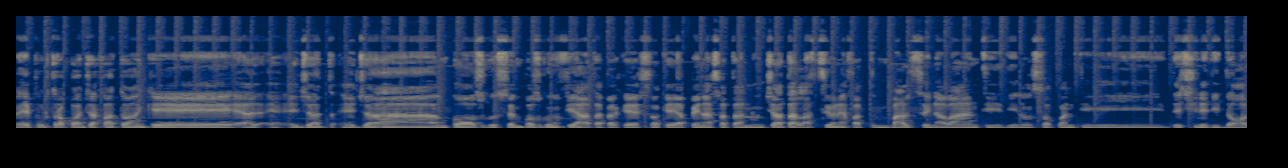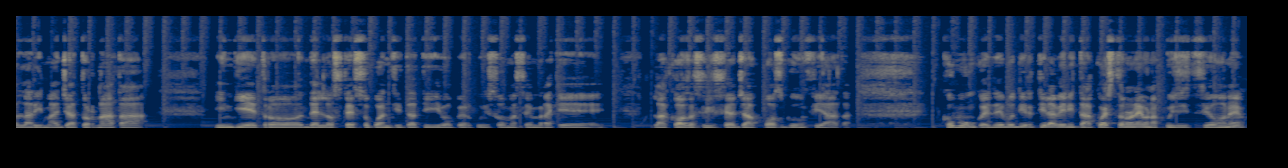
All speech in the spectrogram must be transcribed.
e purtroppo ha già fatto anche, è già, è già un, po è un po' sgonfiata perché so che appena è stata annunciata l'azione ha fatto un balzo in avanti di non so quanti decine di dollari, ma è già tornata indietro dello stesso quantitativo, per cui insomma sembra che la cosa si sia già un po' sgonfiata. Comunque, devo dirti la verità, questo non è un'acquisizione,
